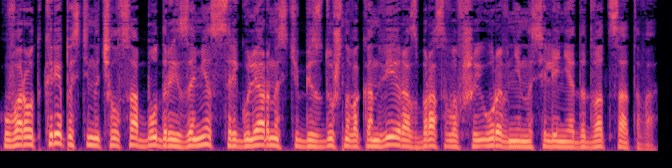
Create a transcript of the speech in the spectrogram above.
у ворот крепости начался бодрый замес с регулярностью бездушного конвейера, сбрасывавший уровни населения до двадцатого.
